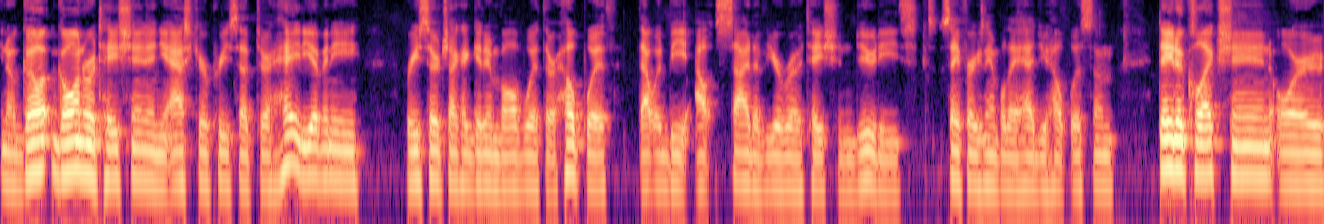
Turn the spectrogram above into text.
you know go go on rotation and you ask your preceptor hey do you have any research I could get involved with or help with that would be outside of your rotation duties. Say, for example, they had you help with some data collection or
